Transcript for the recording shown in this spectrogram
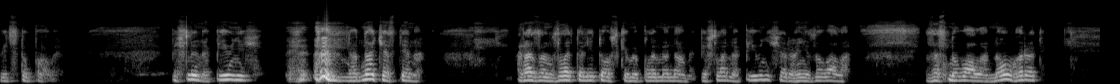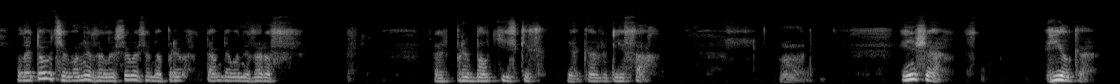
відступали. Пішли на північ. Одна частина разом з литовськими племенами пішла на північ, організувала, заснувала Новгород. Литовці вони залишилися на, там, де вони зараз е, при Балтійських, як кажуть, лісах. От. Інша гілка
